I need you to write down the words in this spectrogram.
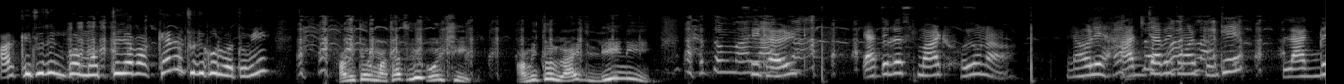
আর কিছুদিন পর মরতে যাবা কেন চুরি করবে তুমি? আমি তোর মাথা চুরি বলছি আমি তো লাইট লিনি সিটাই এতটা স্মার্ট হলো না। নাহলে হাত যাবে তোমার পেটে লাগবে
